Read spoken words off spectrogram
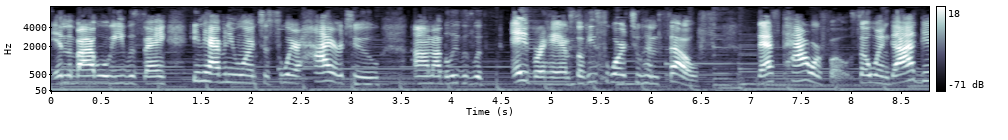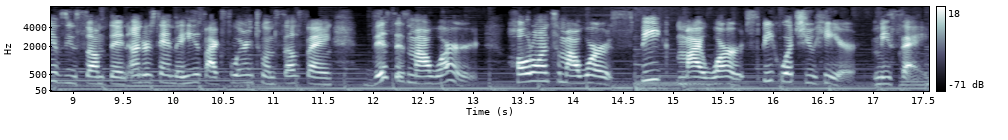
in the Bible, He was saying He didn't have anyone to swear higher to. Um, I believe it was with Abraham, so He swore to Himself. That's powerful. So when God gives you something, understand that He is like swearing to Himself, saying, This is my word. Hold on to my word. Speak my word. Speak what you hear me say.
